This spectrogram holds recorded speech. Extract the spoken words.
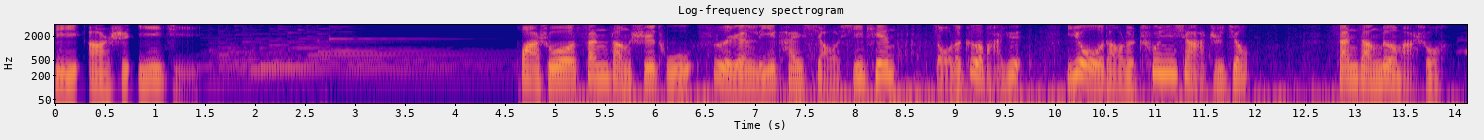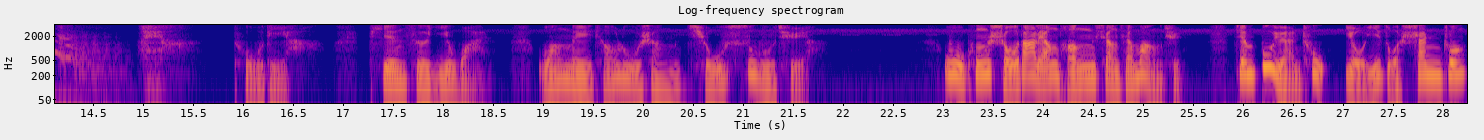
第二十一集。话说三藏师徒四人离开小西天，走了个把月，又到了春夏之交。三藏勒马说：“哎呀，徒弟呀，天色已晚，往哪条路上求宿去呀？”悟空手搭凉棚向前望去，见不远处有一座山庄。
